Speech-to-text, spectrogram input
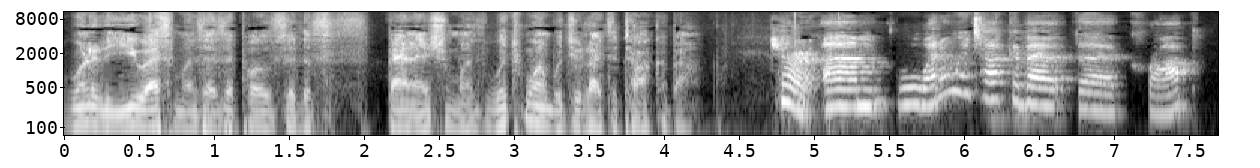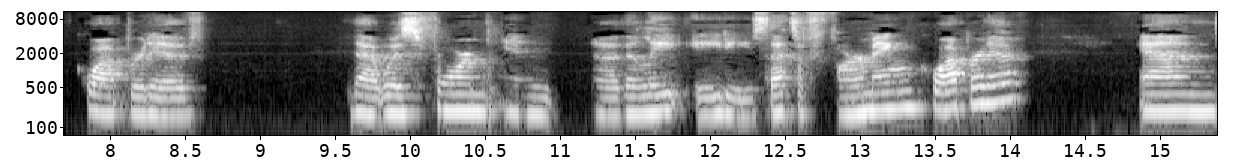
one of the U.S. ones as opposed to the Spanish ones. Which one would you like to talk about? Sure. Um, well, why don't we talk about the CROPP cooperative that was formed in uh, the late 80s? That's a farming cooperative and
